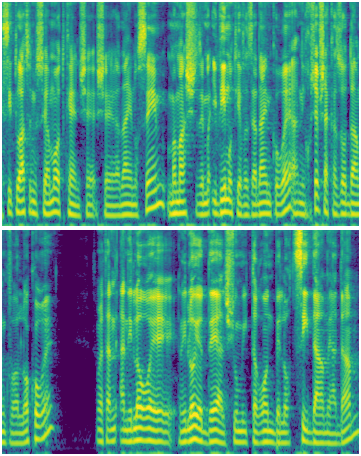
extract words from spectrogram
סיטואציות מסוימות, כן, ש, שעדיין עושים. ממש, זה הדהים אותי, אבל זה עדיין קורה. אני חושב שהקזות דם כבר לא קורה. זאת אומרת, אני, אני, לא רואה, אני לא יודע על שום יתרון בלהוציא דם מאדם.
